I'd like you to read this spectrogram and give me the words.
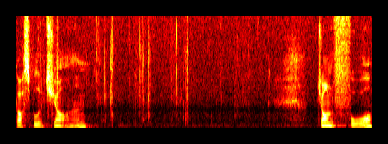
Gospel of John. John 4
